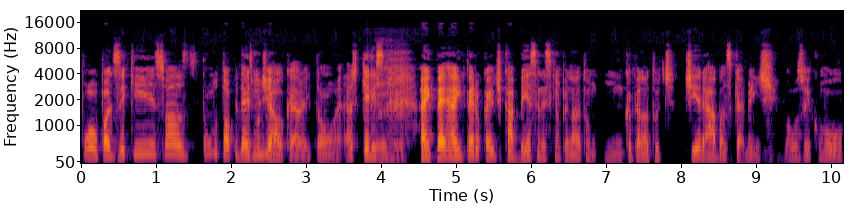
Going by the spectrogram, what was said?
pô, pode dizer que só estão no top 10 mundial, cara. Então, acho que eles. Uhum. A, Império, a Império caiu de cabeça nesse campeonato, um, um campeonato tirar, basicamente. Vamos ver como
